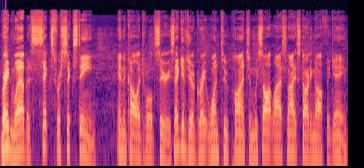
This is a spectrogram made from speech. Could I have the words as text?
Braden Webb is six for 16 in the College World Series. That gives you a great one-two punch, and we saw it last night starting off the game.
